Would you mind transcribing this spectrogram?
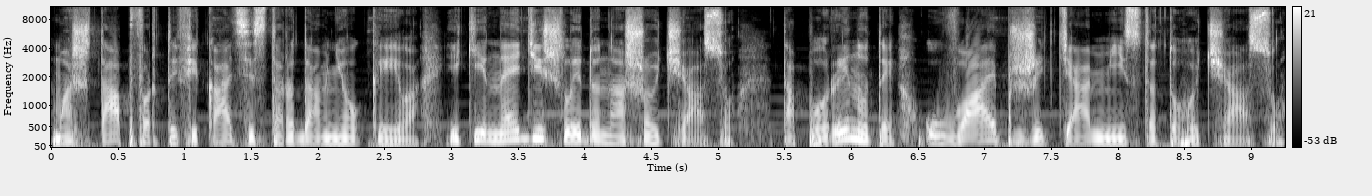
масштаб фортифікацій стародавнього Києва, які не дійшли до нашого часу, та поринути у вайб життя міста того часу.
